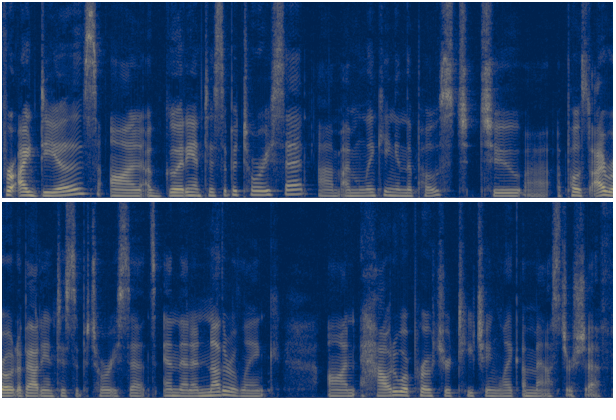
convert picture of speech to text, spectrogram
For ideas on a good anticipatory set, um, I'm linking in the post to uh, a post I wrote about anticipatory sets, and then another link on how to approach your teaching like a master chef.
